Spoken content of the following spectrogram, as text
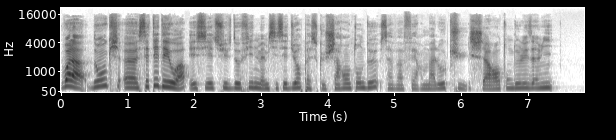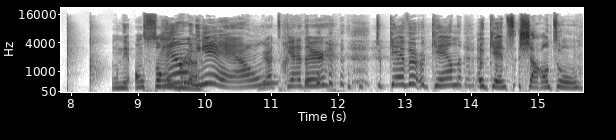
Voilà, donc euh, c'était DOA. Essayez de suivre Dauphine, même si c'est dur, parce que Charenton 2, ça va faire mal au cul. Charenton 2, les amis. On est ensemble. We are together. Together again against Charenton.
